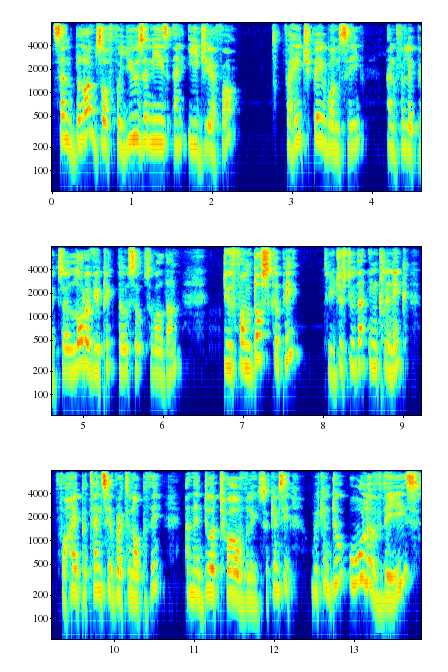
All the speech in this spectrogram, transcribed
Send bloods off for U's and E's and EGFR, for HbA1c and for lipids. So a lot of you picked those, so, so well done. Do fundoscopy, so you just do that in clinic for hypertensive retinopathy, and then do a 12 lead. So you can see we can do all of these,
